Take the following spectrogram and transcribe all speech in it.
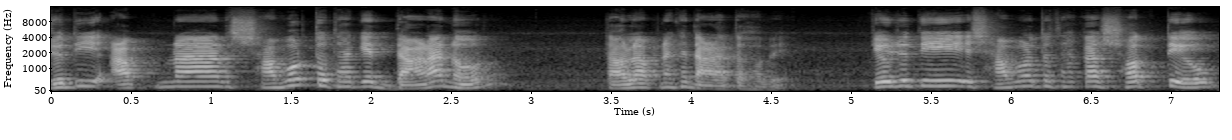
যদি আপনার সামর্থ্য থাকে দাঁড়ানোর, তাহলে আপনাকে দাঁড়াতে হবে। কেউ যদি সামর্থ্য থাকা সত্ত্বেও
